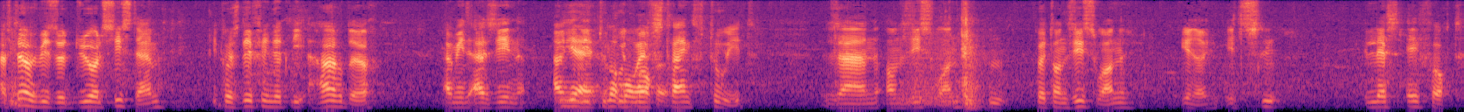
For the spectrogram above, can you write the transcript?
After with the dual system, it was definitely harder. I mean, as in, I Yeah, needed to put more more, strength to it than on this one. Hmm. But on this one, you know, it's less effort.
